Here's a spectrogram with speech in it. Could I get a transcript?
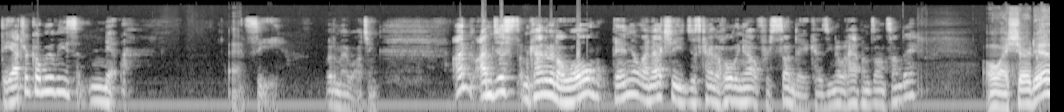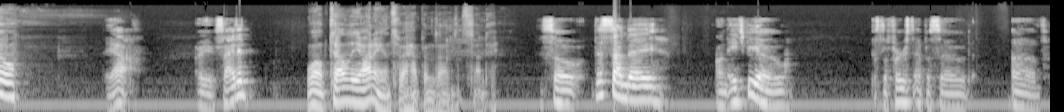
theatrical movies? No. Let's see. What am I watching? I'm I'm just I'm kind of in a lull, Daniel. I'm actually just kind of holding out for Sunday because you know what happens on Sunday. Oh, I sure do. Yeah. Are you excited? Well, tell the audience what happens on Sunday. So this Sunday on HBO is the first episode of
